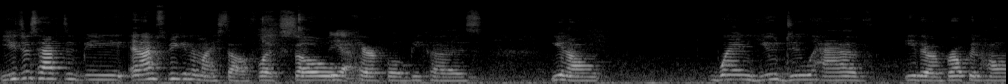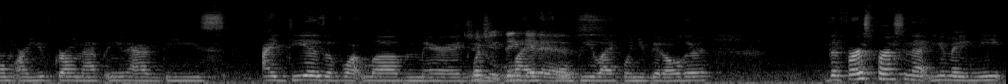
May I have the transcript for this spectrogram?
you just have to be, and I'm speaking to myself, like so Yeah. careful because, you know, when you do have either a broken home or you've grown up and you have these ideas of what love and marriage What you think life it will be like when you get older, the first person that you may meet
